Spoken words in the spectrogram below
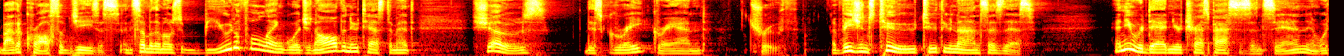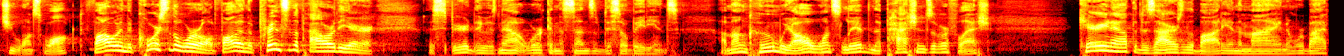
by the cross of Jesus. And some of the most beautiful language in all the New Testament shows this great, grand truth. Ephesians 2 2 through 9 says this And you were dead in your trespasses and sin, in which you once walked, following the course of the world, following the prince of the power of the air, the spirit that was now at work in the sons of disobedience, among whom we all once lived in the passions of our flesh carrying out the desires of the body and the mind, and were by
